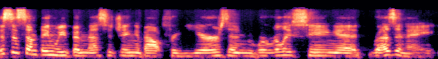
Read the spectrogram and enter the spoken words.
this is something we've been messaging about for years, and we're really seeing it resonate.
